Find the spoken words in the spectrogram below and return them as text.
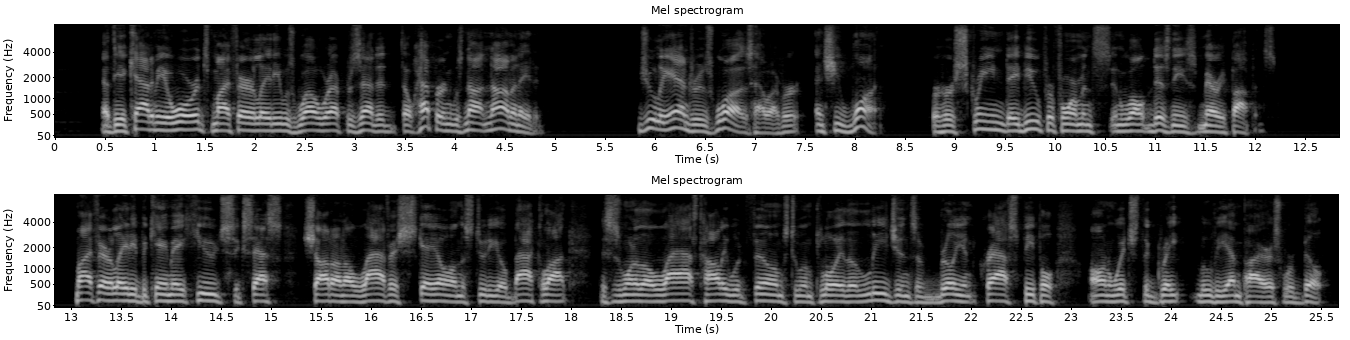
At the Academy Awards, My Fair Lady was well represented, though Hepburn was not nominated. Julie Andrews was, however, and she won for her screen debut performance in Walt Disney's Mary Poppins. My Fair Lady became a huge success, shot on a lavish scale on the studio backlot. This is one of the last Hollywood films to employ the legions of brilliant craftspeople on which the great movie empires were built.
